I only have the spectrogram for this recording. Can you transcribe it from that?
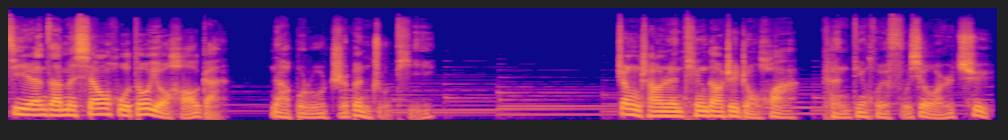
既然咱们相互都有好感，那不如直奔主题。正常人听到这种话肯定会拂袖而去，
